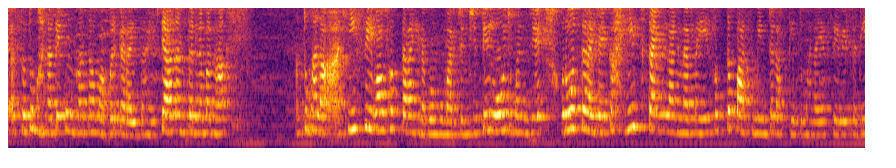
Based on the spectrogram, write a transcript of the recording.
असं तुम्हाला ते कुंकाचा वापर करायचा आहे. त्यानंतरनं बघा तुम्हाला ही सेवा फक्त आहे ना कुंकुमार्चनची ती रोज म्हणजे रोज करायची आहे काहीच टाईम लागणार नाही. फक्त पाच मिनटं लागतील तुम्हाला या सेवेसाठी.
